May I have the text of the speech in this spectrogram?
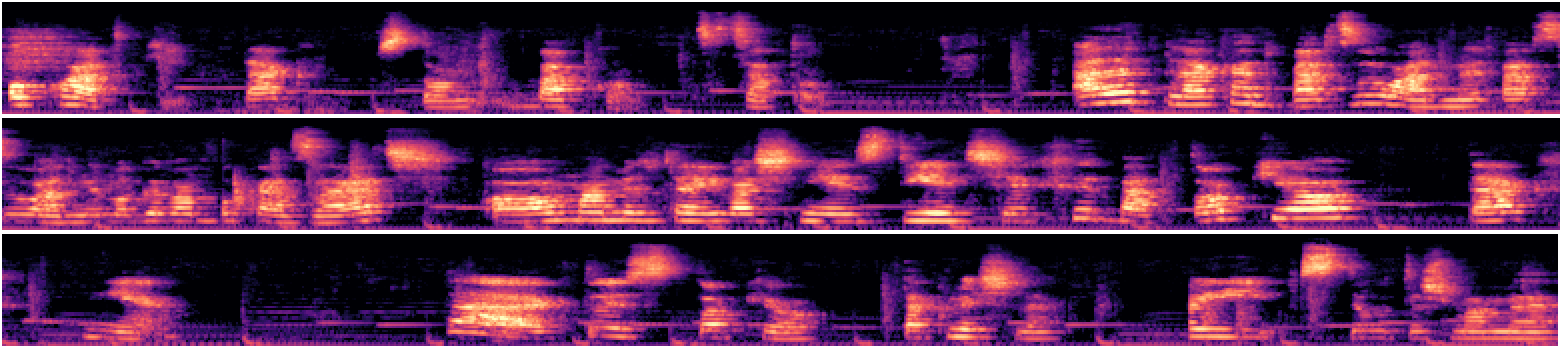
okładki, tak? Z tą babką, z cycatą. Ale plakat bardzo ładny, bardzo ładny, mogę Wam pokazać. O, mamy tutaj właśnie zdjęcie chyba Tokio, tak? Nie. Tak, to jest Tokio, tak myślę. No i z tyłu też mamy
